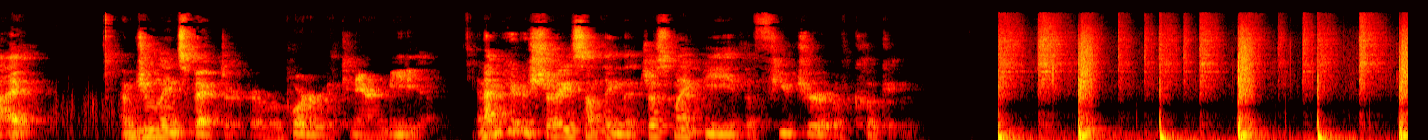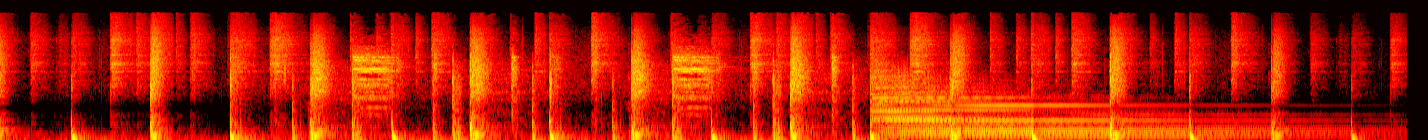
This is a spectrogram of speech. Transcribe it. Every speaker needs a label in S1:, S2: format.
S1: Hi, I'm Julian Spector, a reporter with Canary Media, and I'm here to show you something that just might be the future of cooking.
